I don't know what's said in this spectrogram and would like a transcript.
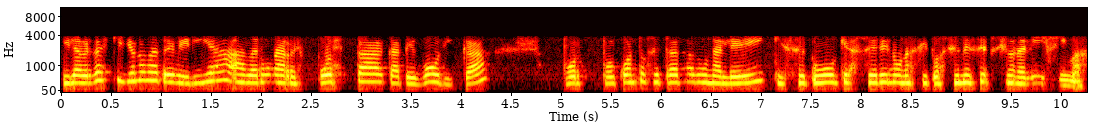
Y la verdad es que yo no me atrevería a dar una respuesta categórica por, por cuanto se trata de una ley que se tuvo que hacer en una situación excepcionalísima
